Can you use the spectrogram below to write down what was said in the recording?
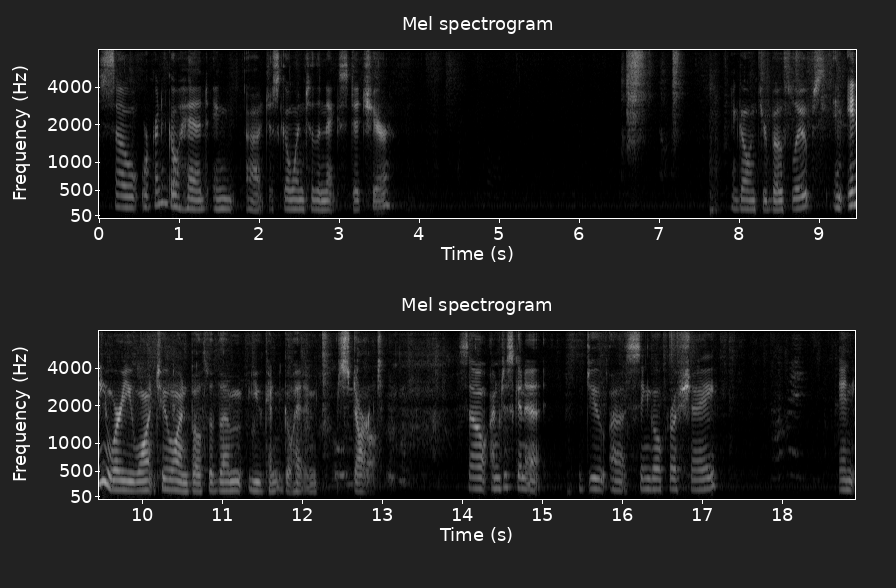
So we're going to go ahead and uh, just go into the next stitch here. Going through both loops. And anywhere you want to on both of them, you can go ahead and start. So I'm just going to do a single crochet in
